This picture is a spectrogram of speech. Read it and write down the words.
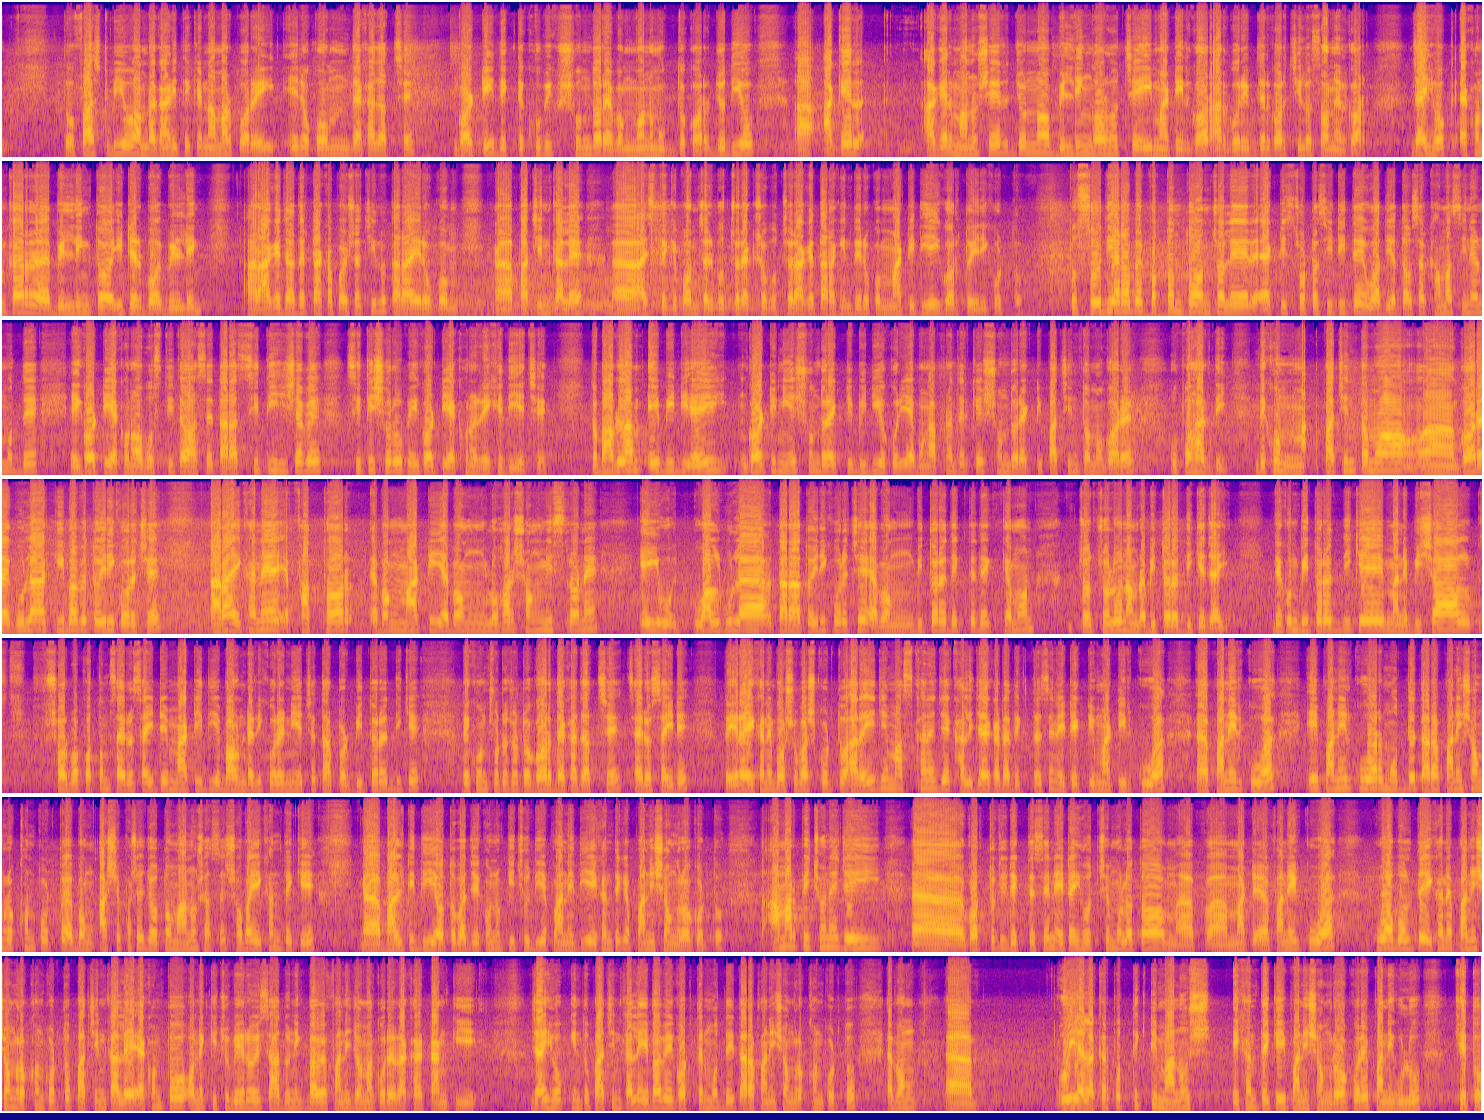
তো ফার্স্ট ভিউ আমরা গাড়ি থেকে নামার পরেই এরকম দেখা যাচ্ছে ঘরটি দেখতে খুবই সুন্দর এবং মনোমুগ্ধকর। যদিও আগের আগের মানুষের জন্য বিল্ডিং ঘর হচ্ছে এই মাটির ঘর, আর গরিবদের ঘর ছিল সনের ঘর। যাই হোক, এখনকার বিল্ডিং তো ইটের বিল্ডিং আর আগে যাদের টাকা পয়সা ছিল, তারা এরকম প্রাচীনকালে আজ থেকে পঞ্চাশ বছর, একশো বছর আগে তারা কিন্তু এরকম মাটি দিয়েই ঘর তৈরি করতো। তো সৌদি আরবের প্রত্যন্ত অঞ্চলের একটি ছোট সিটিতে ওয়াদিয়া দাউসার খামাসিনের মধ্যে এই ঘরটি এখনও অবস্থিত আছে। তারা স্মৃতি হিসেবে স্মৃতিস্বরূপ এই ঘরটি এখনও রেখে দিয়েছে। তো ভাবলাম এই ভিডিও এই ঘরটি নিয়ে সুন্দর একটি ভিডিও করি এবং আপনাদেরকে সুন্দর একটি প্রাচীনতম ঘরের উপহার দিই। দেখুন প্রাচীনতম ঘরেগুলা কীভাবে তৈরি করেছে তারা এখানে পাথর এবং মাটি এবং লোহার সংমিশ্রণে এই ওয়ালগুলা তারা তৈরি করেছে এবং ভিতরে দেখতে দেখ কেমন চলুন আমরা ভিতরের দিকে যাই। দেখুন, ভিতরের দিকে মানে বিশাল সর্বপ্রথম সাইরো সাইডে মাটি দিয়ে বাউন্ডারি করে নিয়েছে, তারপর ভিতরের দিকে দেখুন ছোট ছোট ঘর দেখা যাচ্ছে সাইরো সাইডে তো এরা এখানে বসবাস করতো। আর এই যে মাঝখানে যে খালি জায়গাটা দেখতেছেন, এটি একটি মাটির কুয়া পানির কুয়া। এই পানির কুয়ার মধ্যে তারা পানি সংরক্ষণ করতো এবং আশেপাশে যত মানুষ আছে, সবাই এখান থেকে বালতি দিয়ে অথবা যে কোনো কিছু দিয়ে পানি দিয়ে এখান থেকে পানি সংগ্রহ করতো। তো আমার পিছনে যেই গর্তটি দেখতেছেন, এটাই হচ্ছে মূলত মাটি পানির কুয়া। কুয়া বলতে এখানে পানি সংরক্ষণ করতো প্রাচীনকালে। এখন তো অনেক কিছু বের হয়েছে, আধুনিকভাবে পানি জমা করে রাখার টাঙ্কি। যাই হোক, কিন্তু প্রাচীনকালে এভাবে গর্তের মধ্যেই তারা পানি সংরক্ষণ করতো এবং ওই এলাকার প্রত্যেকটি মানুষ এখান থেকেই পানি সংগ্রহ করে পানিগুলো খেত।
